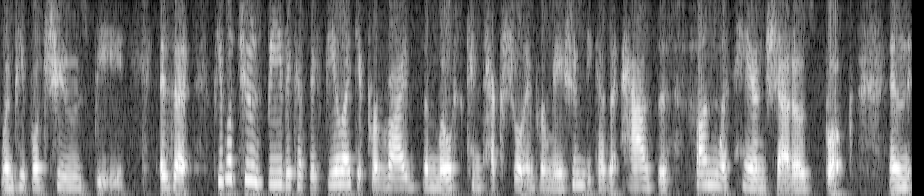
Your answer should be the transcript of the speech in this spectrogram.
when people choose B, is that people choose B because they feel like it provides the most contextual information because it has this Fun with Hand Shadows book. And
